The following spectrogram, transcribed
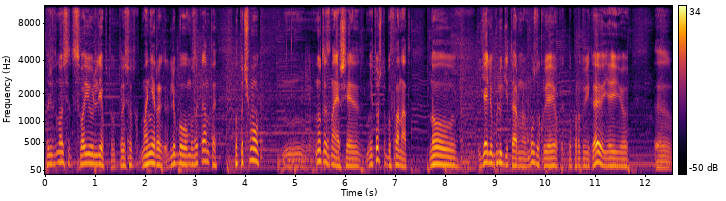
привносит свою лепту. То есть вот манера любого музыканта. Вот почему, ну ты знаешь, я не то чтобы фанат, но я люблю гитарную музыку, я ее как бы продвигаю, я ее э,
